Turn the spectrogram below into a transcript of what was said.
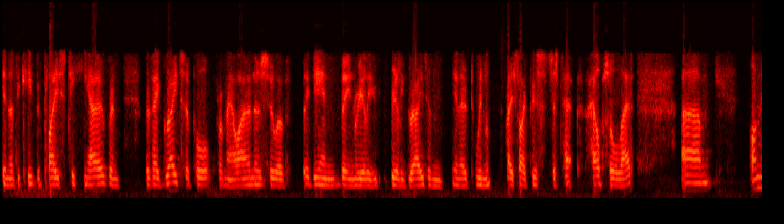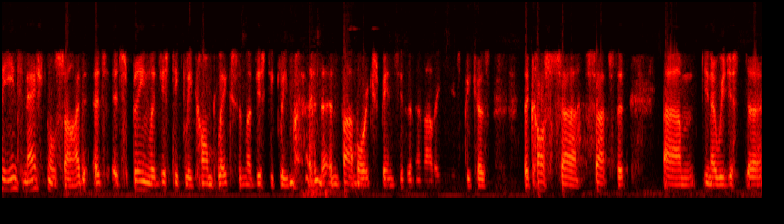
you know, to keep the place ticking over. And we've had great support from our owners, who have again been really, really great. And you know, to win a race like this just ha- helps all that. Um, on the international side, it's, it's been logistically complex and logistically and, and far more expensive than in other years because the costs are such that um, you know we just uh,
